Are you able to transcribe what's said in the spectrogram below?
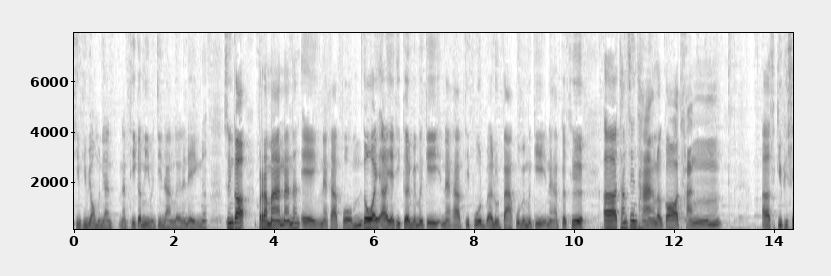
คิมคิมยองเหมือนกันนะที่ก็มีเหมือนจินรังเลยนั่นเองเนอะซึ่งก็ประมาณนั้นนั่นเองนะครับผมโดยออย่างที่เกิดไปเมื่อกี้นะครับที่พูดหลุดปากพูดไปเมื่อกี้นะครับก็คืออทั้งเส้นทางแล้วก็ทั้ง สกิลพิเศ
